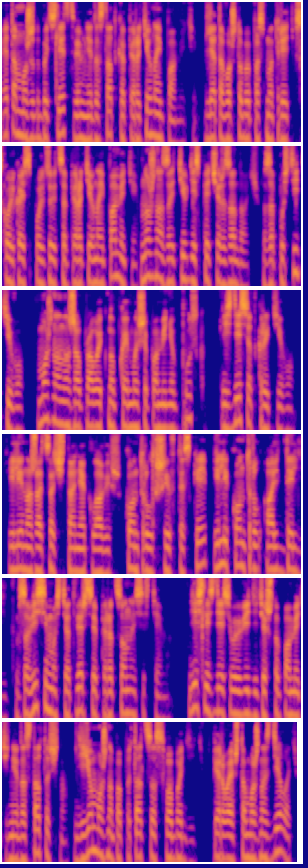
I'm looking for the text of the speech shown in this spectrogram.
это может быть следствием недостатка оперативной памяти. Для того, чтобы посмотреть, сколько используется оперативной памяти, нужно зайти в диспетчер задач, запустить его, можно нажав правой кнопкой мыши по меню «Пуск» и здесь открыть его. Или нажать сочетание клавиш Ctrl-Shift-Escape или Ctrl-Alt-Delete в зависимости от версии операционной системы. Если здесь вы видите, что памяти недостаточно, ее можно попытаться освободить. Первое, что можно сделать,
